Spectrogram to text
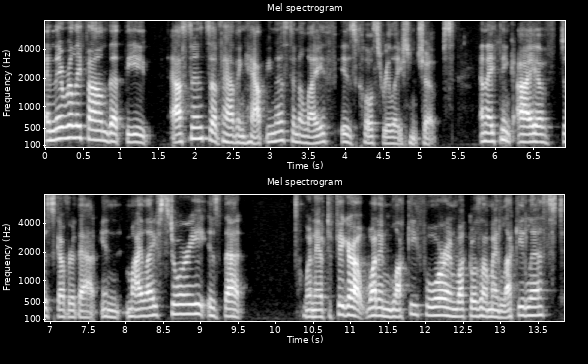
And they really found that the essence of having happiness in a life is close relationships. And I think I have discovered that in my life story is that when I have to figure out what I'm lucky for and what goes on my lucky list,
